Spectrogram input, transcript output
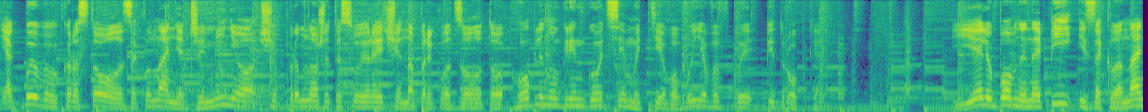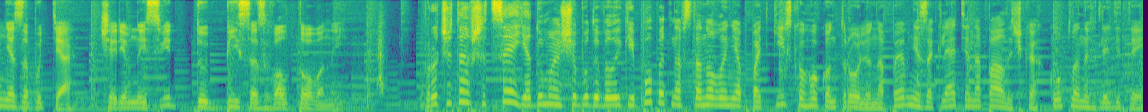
Якби ви використовували заклинання Джемініо, щоб примножити свої речі, наприклад, золото, гоблін у Грінготсі миттєво виявив би підробки. Є любовний напій і заклинання забуття. Чарівний світ до біса зґвалтований. Прочитавши це, я думаю, що буде великий попит на встановлення батьківського контролю на певні закляття на паличках, куплених для дітей.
